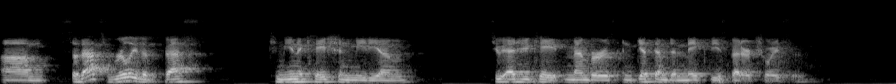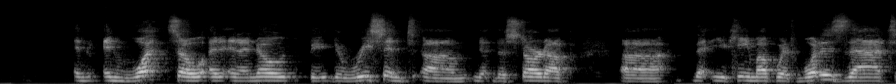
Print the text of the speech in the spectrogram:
Um, so that's really the best communication medium to educate members and get them to make these better choices. And, and what so and, and I know the the recent um, the startup uh, that you came up with what is that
